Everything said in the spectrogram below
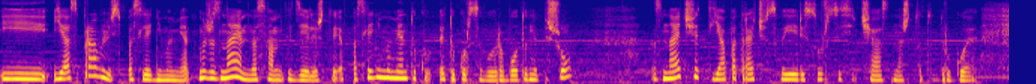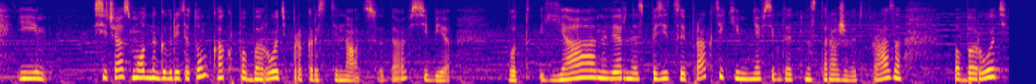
и я справлюсь в последний момент. Мы же знаем на самом-то деле, что я в последний момент эту курсовую работу напишу, значит, я потрачу свои ресурсы сейчас на что-то другое. И Сейчас модно говорить о том, как побороть прокрастинацию да, в себе. Вот я, наверное, с позиции практики, меня всегда это настораживает фраза побороть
